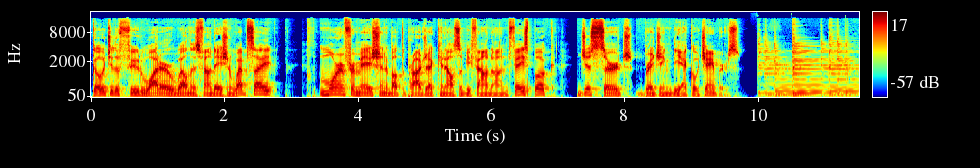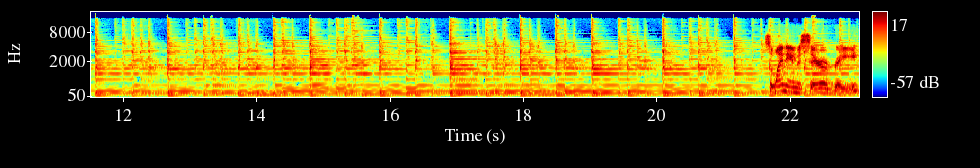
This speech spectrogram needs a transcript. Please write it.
go to the Food Water Wellness Foundation website. More information about the project can also be found on Facebook just search Bridging the Echo Chambers. So, my name is Sarah Ray,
